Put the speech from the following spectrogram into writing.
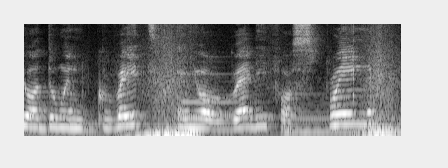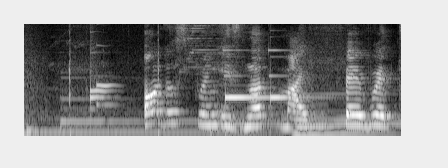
there I hope you are doing great and you're ready for spring. Although spring is not my favorite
